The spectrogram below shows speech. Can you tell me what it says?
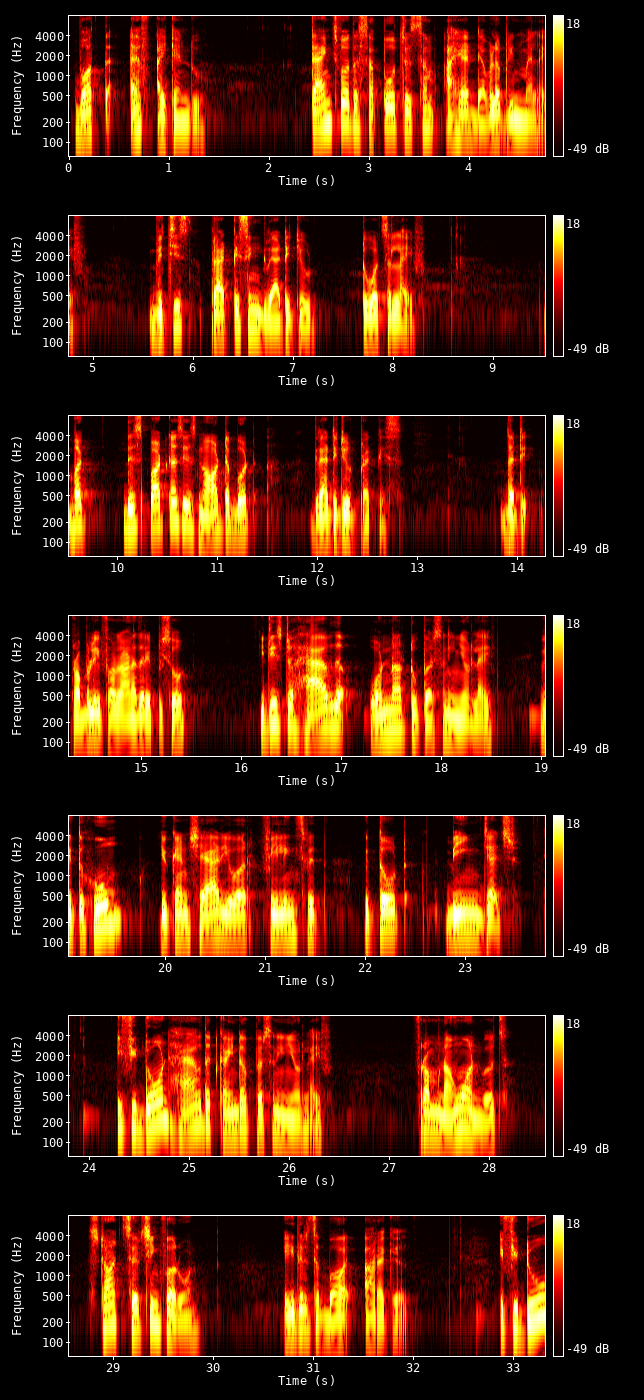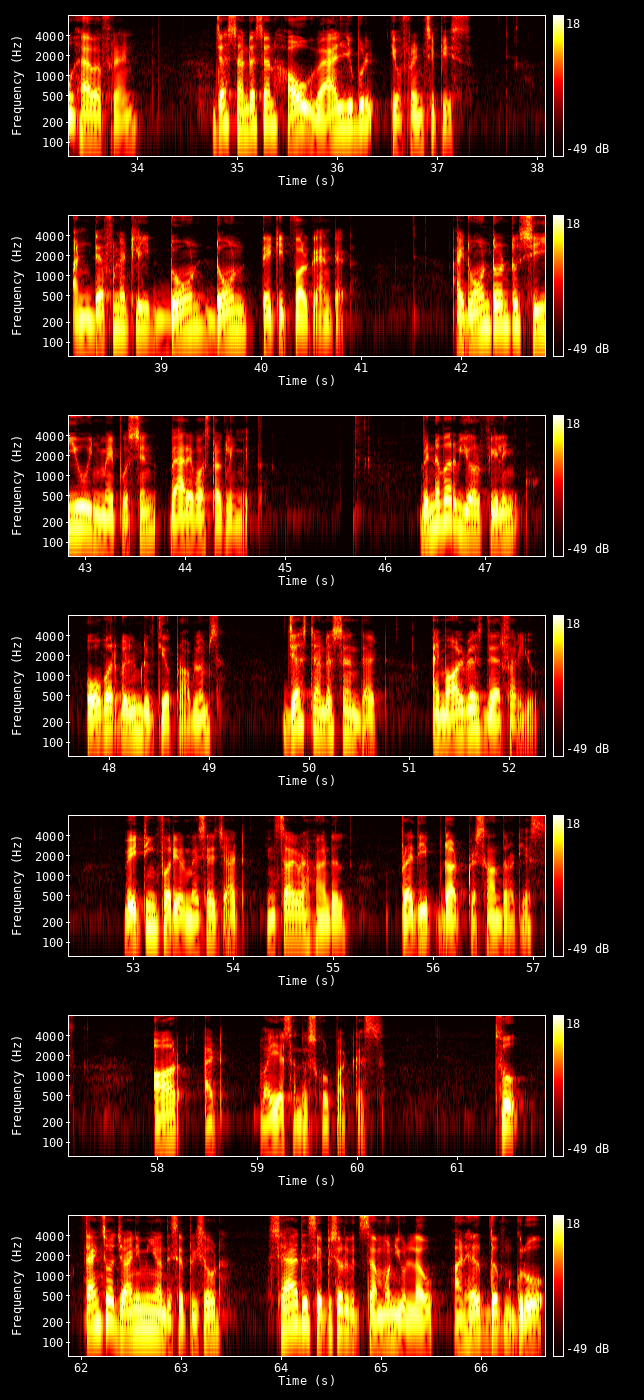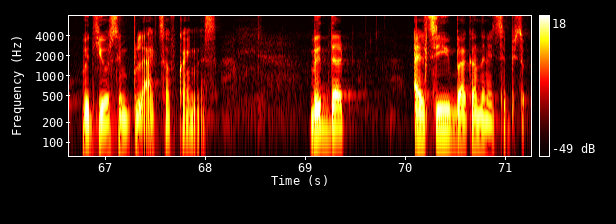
What the F I can do? Thanks for the support system I had developed in my life, which is practicing gratitude towards the life. But this podcast is not about gratitude practice. That probably for another episode. It is to have the one or two person in your life with whom you can share your feelings with without being judged. If you don't have that kind of person in your life, from now onwards, start searching for one. Either it's a boy or a girl. If you do have a friend, just understand how valuable your friendship is and definitely don't don't take it for granted. I don't want to see you in my position where i was struggling with. Whenever you are feeling overwhelmed with your problems just understand that i'm always there for you. Waiting for your message at instagram handle pradeep.prasant.yes or at ys underscore podcast. So thanks for joining me on this episode Share this episode with someone you love and help them grow with your simple acts of kindness. With that, I'll see you back on the next episode.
